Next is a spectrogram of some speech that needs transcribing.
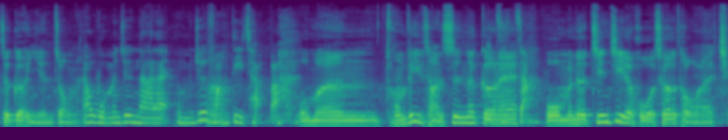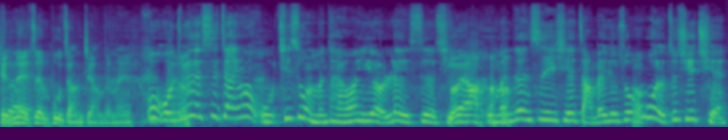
这个很严重。然后我们就拿来，我们就是房地产吧。我们房地产是那个呢，我们的经济的火车头呢，前内政部长讲的呢。我我觉得是这样，因为我其实我们台湾也有类似的情况。我们认识一些长辈就说，哦我有这些钱，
